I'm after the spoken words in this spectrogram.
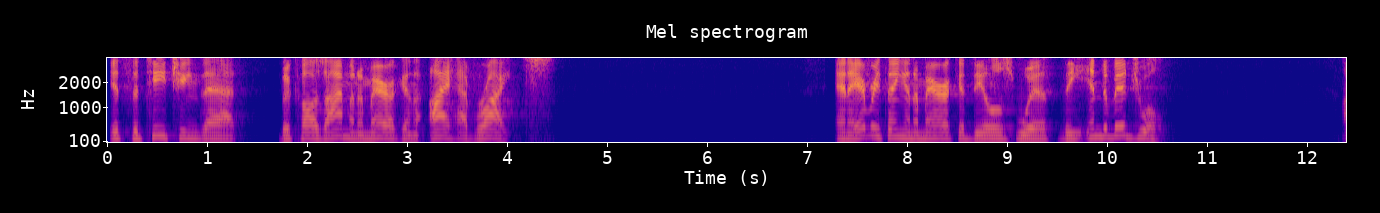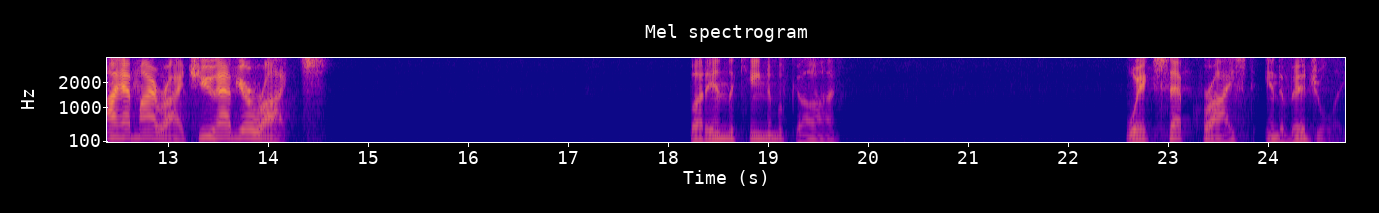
It's the teaching that because I'm an American, I have rights. And everything in America deals with the individual. I have my rights, you have your rights. But in the kingdom of God, we accept Christ individually.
